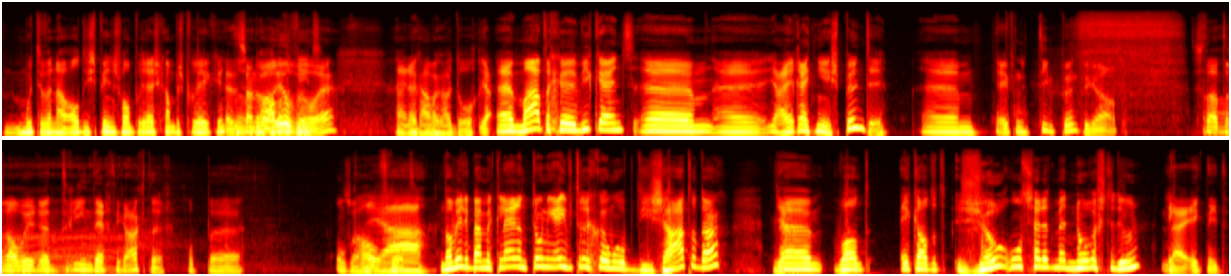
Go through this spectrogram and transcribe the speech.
moeten we nou al die spins van Perez gaan bespreken? Dat zijn er We wel heel veel, hè? Nee, dan gaan we gauw door. Ja. Matig eh, weekend. Ehm, eh, ja, hij rijdt niet eens punten. Ehm, Hij heeft nu 10 punten gehad. Staat er alweer eh, 33 achter op eh, onze halfrond. ja, dan wil ik bij McLaren toch nog even terugkomen op die zaterdag. Ja. Ehm, want ik had het zo ontzettend met Norris te doen. nee, ik niet.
